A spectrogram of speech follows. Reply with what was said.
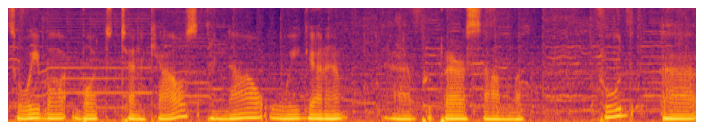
So we bought, bought 10 cows and now we're gonna uh, prepare some food uh,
